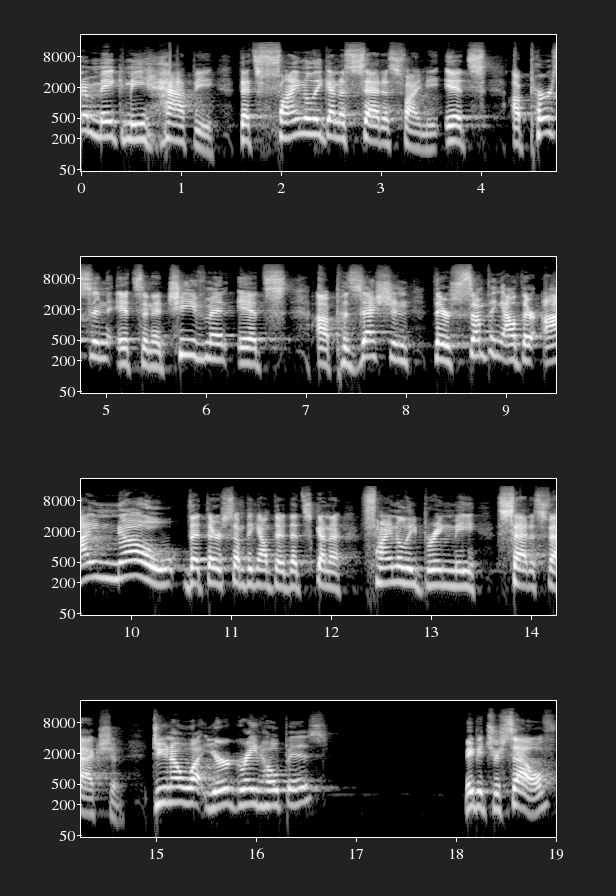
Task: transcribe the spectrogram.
to make me happy, that's finally to satisfy me. It's a person, it's an achievement, it's a possession. There's something out there. I know that there's something out there that's to finally bring me satisfaction. Do you know what your great hope is? Maybe it's yourself,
